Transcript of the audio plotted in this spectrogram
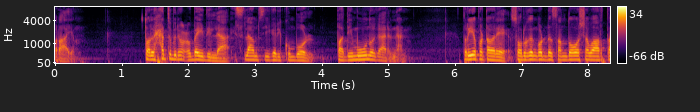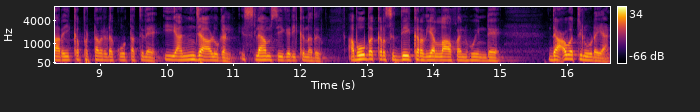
പ്രായം. തൊൽഹത്ത് ബിൻ ഉബൈദില്ല ഇസ്ലാം സ്വീകരിക്കുമ്പോൾ പതിമൂന്നുകാരനാണ്. പ്രിയപ്പെട്ടവരെ സ്വർഗം കൊണ്ട് സന്തോഷവാർത്ത അറിയിക്കപ്പെട്ടവരുടെ കൂട്ടത്തിലെ ഈ അഞ്ചാളുകൾ ഇസ്ലാം സ്വീകരിക്കുന്നത് അബൂബക്കർ സിദ്ദീഖ് റതി അള്ളാഹു അൻഹുവിന്റെ ദാവത്തിലൂടെയാണ്.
